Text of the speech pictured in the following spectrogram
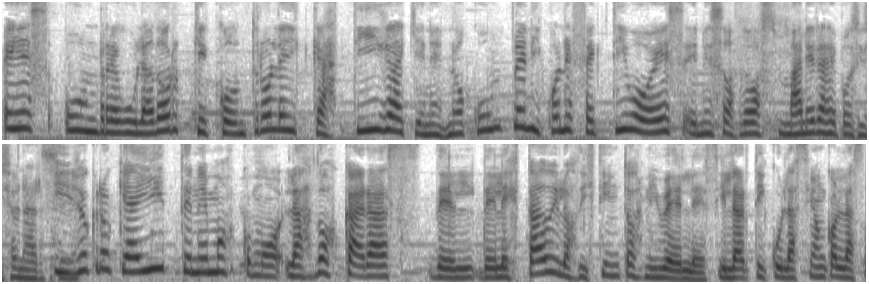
es un regulador que controla y castiga a quienes no cumplen y cuán efectivo es en esas dos maneras de posicionarse? Y yo creo que ahí tenemos como las dos caras del, Estado y los distintos niveles y la articulación con la sociedad.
